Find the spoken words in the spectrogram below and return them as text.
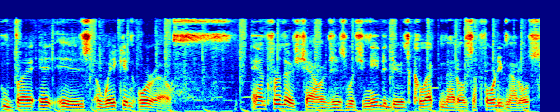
But it is Awaken Oro. And for those challenges, what you need to do is collect medals, the 40 medals.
